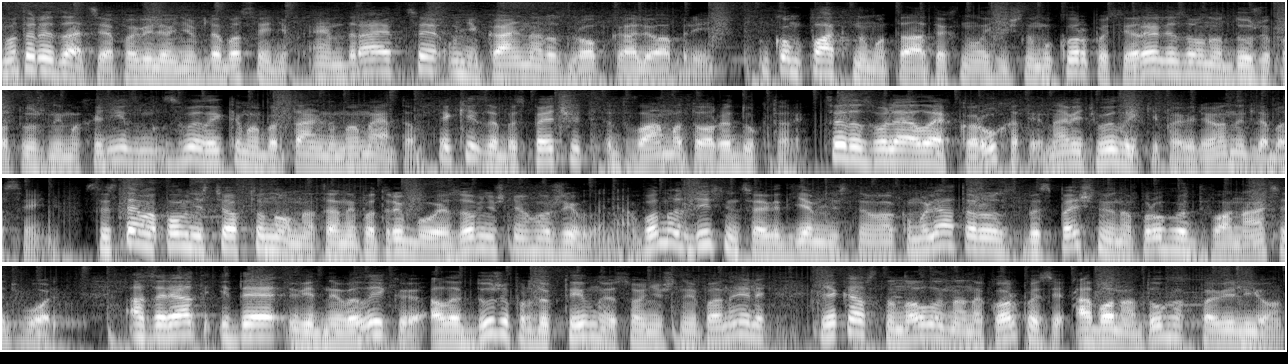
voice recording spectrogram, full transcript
Моторизація павільйонів для басейнів M-Drive – це унікальна розробка Alua У компактному та технологічному корпусі реалізовано дуже потужний механізм з великим обертальним моментом, який забезпечують два мотори-дуктори. Це дозволяє легко рухати навіть великі павільйони для басейнів. Система повністю автономна та не потребує зовнішнього живлення. Воно здійснюється від ємнісного акумулятору з безпечною напругою 12 вольт. А заряд іде від невеликої, але дуже продуктивної сонячної панелі, яка встановлена на корпусі або на дугах павільйону.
